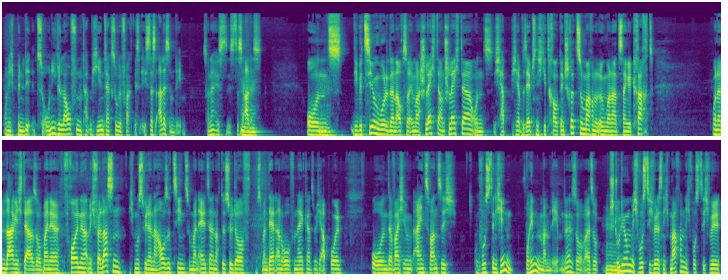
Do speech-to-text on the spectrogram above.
Und ich bin zur Uni gelaufen und habe mich jeden Tag so gefragt, ist, ist das alles im Leben? So, ne? Ist, ist das mhm. alles? Und mhm. die Beziehung wurde dann auch so immer schlechter und schlechter und ich habe mich aber selbst nicht getraut, den Schritt zu machen und irgendwann hat es dann gekracht und dann lag ich da so. Meine Freundin hat mich verlassen. Ich muss wieder nach Hause ziehen zu meinen Eltern nach Düsseldorf. Muss mein Dad anrufen, hey, kannst du mich abholen? Und da war ich 21 und wusste nicht hin, wohin in meinem Leben. Ne? So, also mhm. Studium, ich wusste, ich will das nicht machen. Ich wusste, ich will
